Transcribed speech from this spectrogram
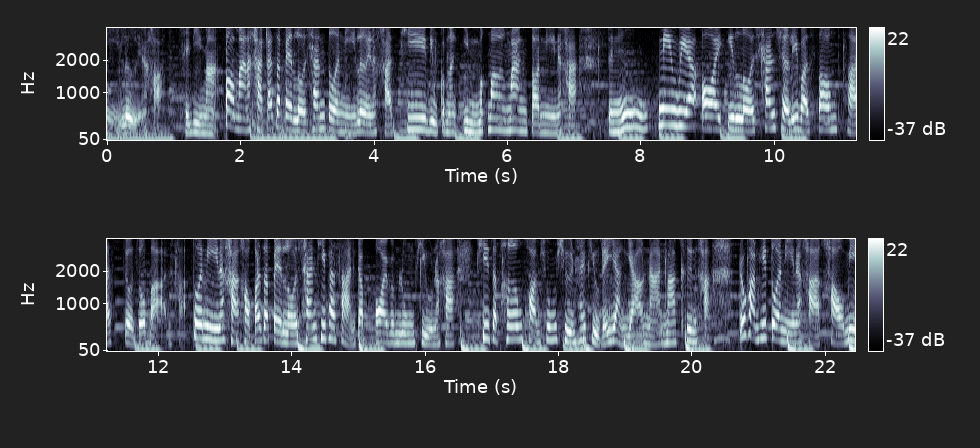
นี้เลยนะคะ ใช้ดีมาก ต่อมานะคะก็จะเป็นโลชั่นตัวนี้เลยนะคะ ที่ดิวกำลังอินมากๆๆตอนนี้นะคะตัวนี้ Nivea Oil In Lotion Cherry Blossom Plus Jojo Bar ค่ะตัวนี้นะคะเขาก็จะเป็นโลชั่นที่ผสานกับออยล์บำรุงผิวนะคะ ที่จะเพิ่มความชุ่มชื้นให้ผิวได้อย่างยาวนานมากขึ้นค่ะ ด้วยความที่ตัวนี้นะคะ เขามี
